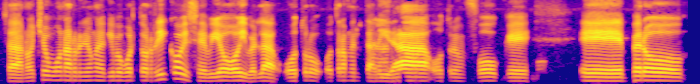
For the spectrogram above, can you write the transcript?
o sea, anoche hubo una reunión en el equipo de Puerto Rico y se vio hoy, ¿verdad? Otro, otra mentalidad, otro enfoque. eh, pero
